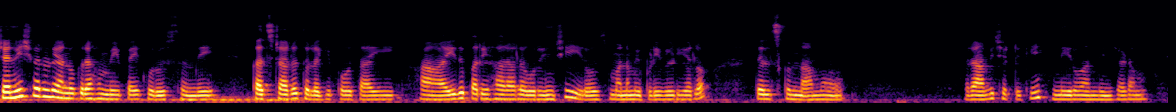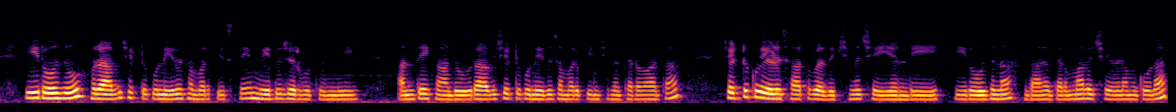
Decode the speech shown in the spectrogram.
శనీశ్వరుడి అనుగ్రహం మీపై కురుస్తుంది. కష్టాలు తొలగిపోతాయి. ఆ ఐదు పరిహారాల గురించి ఈరోజు మనం ఇప్పుడు ఈ వీడియోలో తెలుసుకుందాము. రావి చెట్టుకి నీరు అందించడం. ఈరోజు రావి చెట్టుకు నీరు సమర్పిస్తే మేలు జరుగుతుంది. అంతేకాదు రావి చెట్టుకు నీరు సమర్పించిన తర్వాత చెట్టుకు ఏడుసార్లు ప్రదక్షిణ చేయండి. ఈ రోజున దాన ధర్మాలు చేయడం కూడా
